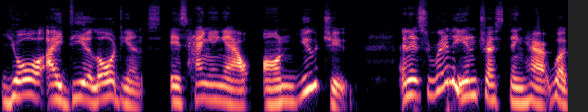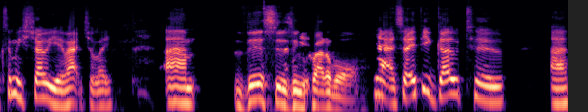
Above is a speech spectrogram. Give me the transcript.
your ideal audience is hanging out on YouTube. And it's really interesting how it works. Let me show you actually. Um, This is incredible. yeah, so if you go to uh,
